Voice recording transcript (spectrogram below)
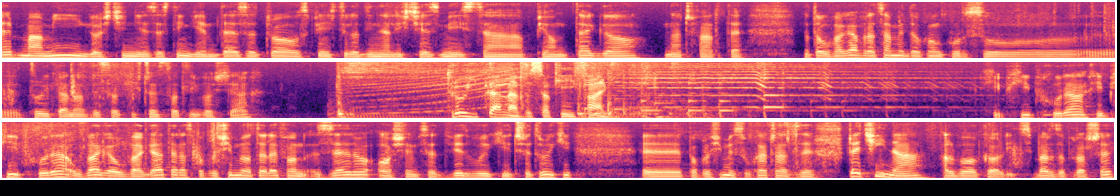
Chebmami gościnnie ze Stingiem Desert Rose 5 tygodni na liście z miejsca 5 na czwarte. No to uwaga, wracamy do konkursu e, trójka na wysokich częstotliwościach. Trójka na wysokiej fali. Hip, hip, hura, hip, hip, hura. Uwaga, uwaga. Teraz poprosimy o telefon 0800 2 dwójki, 3 trójki. E, poprosimy słuchacza ze Szczecina albo okolic. Bardzo proszę.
